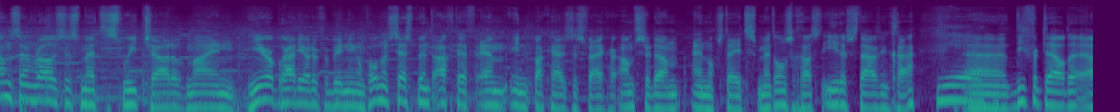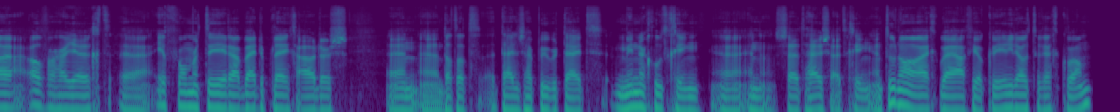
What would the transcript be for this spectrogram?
Guns N' Roses met Sweet Child of Mine. Hier op Radio De Verbinding op 106.8 FM in Pakhuis de Zwijger Amsterdam. En nog steeds met onze gast Iris Stavinga. Yeah. Eh, die vertelde eh, over haar jeugd, eh informatera bij de pleegouders. En dat dat tijdens haar puberteit minder goed ging. en ze het huis uitging. En toen al eigenlijk bij AVO Querido terecht kwam.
